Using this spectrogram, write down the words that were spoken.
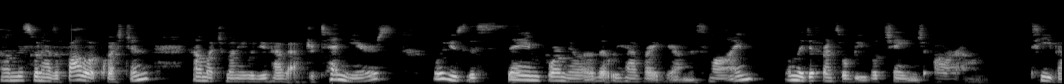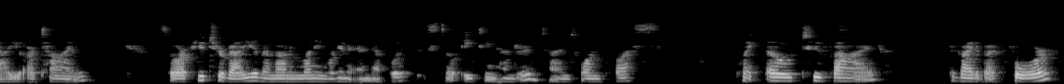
Um, this one has a follow-up question. How much money would you have after 10 years? We'll use the same formula that we have right here on this line. Only difference will be we'll change our um, t value, our time. So our future value, the amount of money we're going to end up with, is still 1800 times 1 plus 0.025 divided by 4,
